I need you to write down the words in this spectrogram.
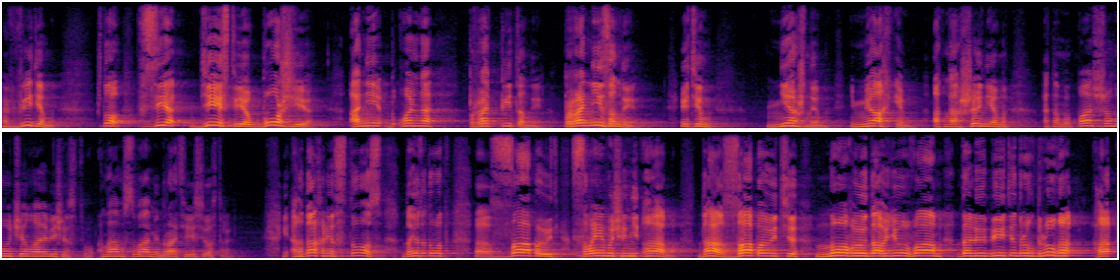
видим, что все действия Божьи, они буквально пропитаны, пронизаны этим нежным, мягким отношением этому падшему человечеству, нам с вами, братья и сестры. И когда Христос дает эту вот э, заповедь своим ученикам, да, заповедь новую даю вам, да любите друг друга, а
